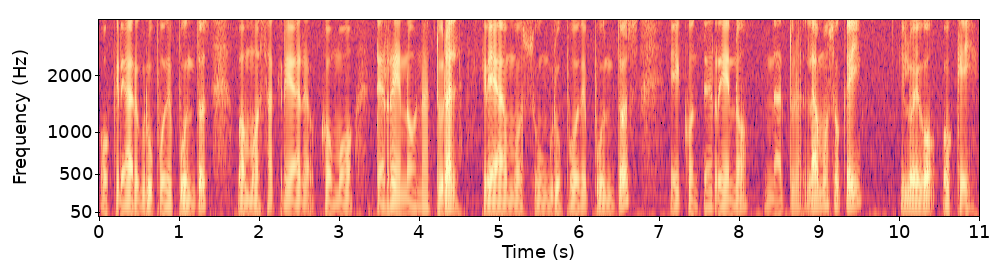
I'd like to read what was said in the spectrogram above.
o crear grupo de puntos. Vamos a crear como terreno natural. Creamos un grupo de puntos eh, con terreno natural. Damos ok y luego ok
